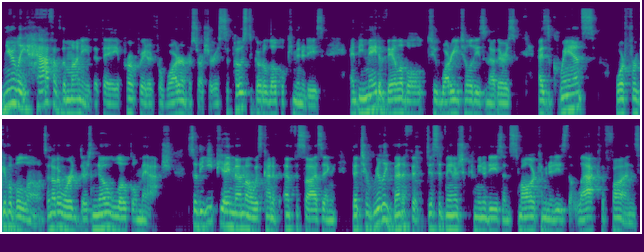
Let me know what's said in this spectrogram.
nearly half of the money that they appropriated for water infrastructure is supposed to go to local communities and be made available to water utilities and others as grants or forgivable loans. In other words, there's no local match. So the EPA memo was kind of emphasizing that to really benefit disadvantaged communities and smaller communities that lack the funds,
